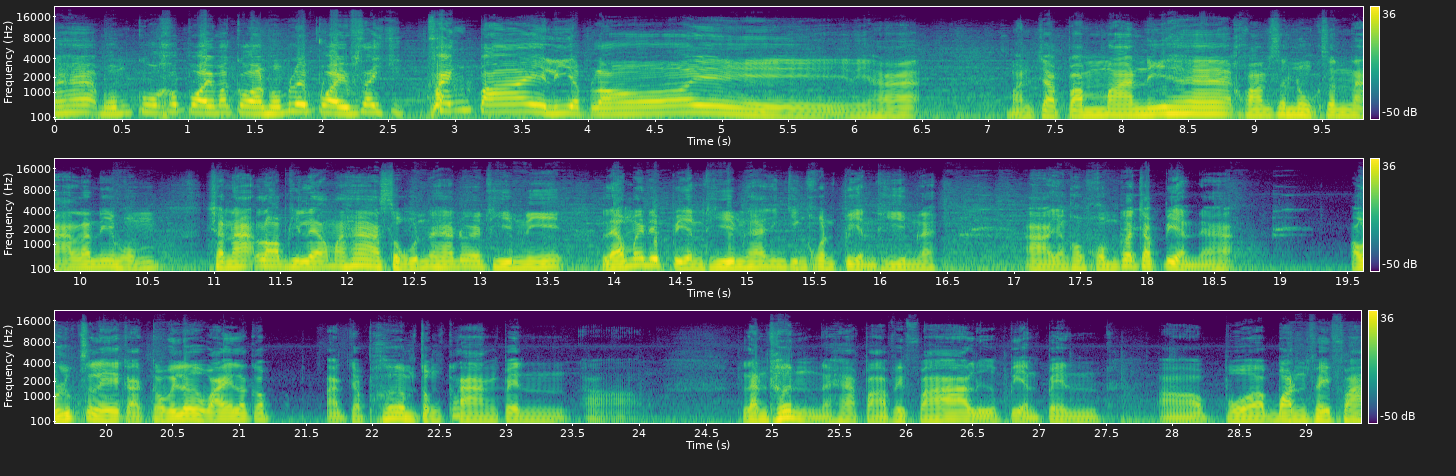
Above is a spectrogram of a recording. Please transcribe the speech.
นะฮะผมกลัวเขาปล่อยมาก่อน ผมเลยปล่อยไซคิแฟงไปเรียบร้อยนี่ฮะมันจะประมาณนี้ฮะความสนุกสนานแล้วนี่ผมชนะรอบที่แล้วมา 5-0 นะฮะด้วยทีมนี้แล้วไม่ได้เปลี่ยนทีมนะฮะจริง ๆ คนเปลี่ยนทีมนะอ่าอย่างของผมก็จะเปลี่ยนนะฮะเอาลุกสเลกับกาเวลเลอร์ไว้แล้วก็อาจจะเพิ่มตรงกลางเป็นอ่าแลนเทิร์นนะฮะป่าไฟฟ้าหรือเปลี่ยนเป็น ปัวบอลไฟฟ้า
